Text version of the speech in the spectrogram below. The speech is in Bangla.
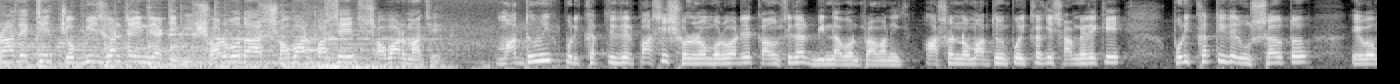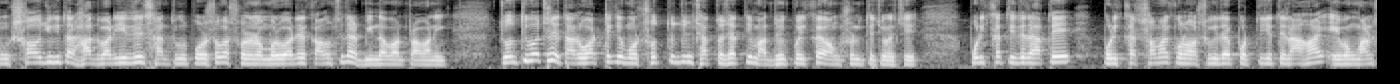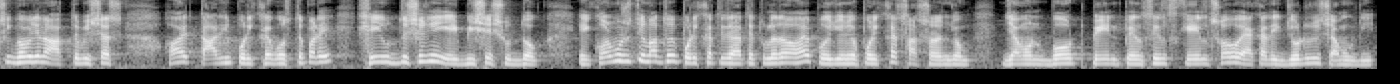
আপনারা দেখছেন চব্বিশ ঘণ্টা ইন্ডিয়া টিভি। সর্বদা সবার পাশে, সবার মাঝে। মাধ্যমিক পরীক্ষার্থীদের পাশে ষোলো নম্বর ওয়ার্ডের কাউন্সিলর বৃন্দাবন প্রামাণিক। আসন্ন মাধ্যমিক পরীক্ষাকে সামনে রেখে পরীক্ষার্থীদের উৎসাহিত এবং সহযোগিতার হাত বাড়িয়ে দিলেন শান্তিপুর পৌরসভা ষোলো নম্বর ওয়ার্ডের কাউন্সিলর বৃন্দাবন প্রামাণিক। চলতি বছরে তার ওয়ার্ড থেকে মোট সত্তর জন ছাত্রছাত্রী মাধ্যমিক পরীক্ষায় অংশ নিতে চলেছে। পরীক্ষার্থীদের হাতে পরীক্ষার সময় কোনো অসুবিধায় পড়তে যেতে না হয় এবং মানসিকভাবে যেন আত্মবিশ্বাস হয় তারই পরীক্ষায় বসতে পারে, সেই উদ্দেশ্য নিয়ে এই বিশেষ উদ্যোগ। এই কর্মসূচির মাধ্যমে পরীক্ষার্থীদের হাতে তুলে দেওয়া হয় প্রয়োজনীয় পরীক্ষার সাজ সরঞ্জাম, যেমন বোর্ড, পেন, পেন্সিল, স্কেল সহ একাধিক জরুরি সামগ্রী।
